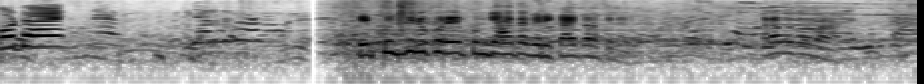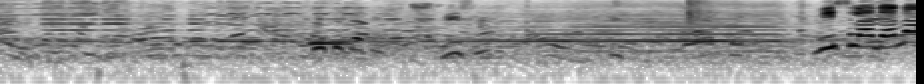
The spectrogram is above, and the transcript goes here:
कुठं आहे ते पुंगी नको रे पुंगी आहे का घरी काय करायचं नाही करा बघा बाळा वीस ना? वीसला द्या ना.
